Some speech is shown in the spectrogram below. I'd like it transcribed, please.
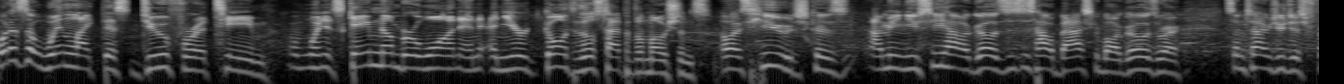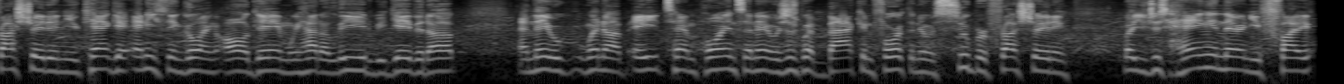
What does a win like this do for a team when it's game number one and, and you're going through those type of emotions? Oh, it's huge because, I mean, you see how it goes. This is how basketball goes where sometimes you're just frustrated and you can't get anything going all game. We had a lead, we gave it up, and they went up eight, ten points, and it was just went back and forth, and it was super frustrating. But you just hang in there and you fight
